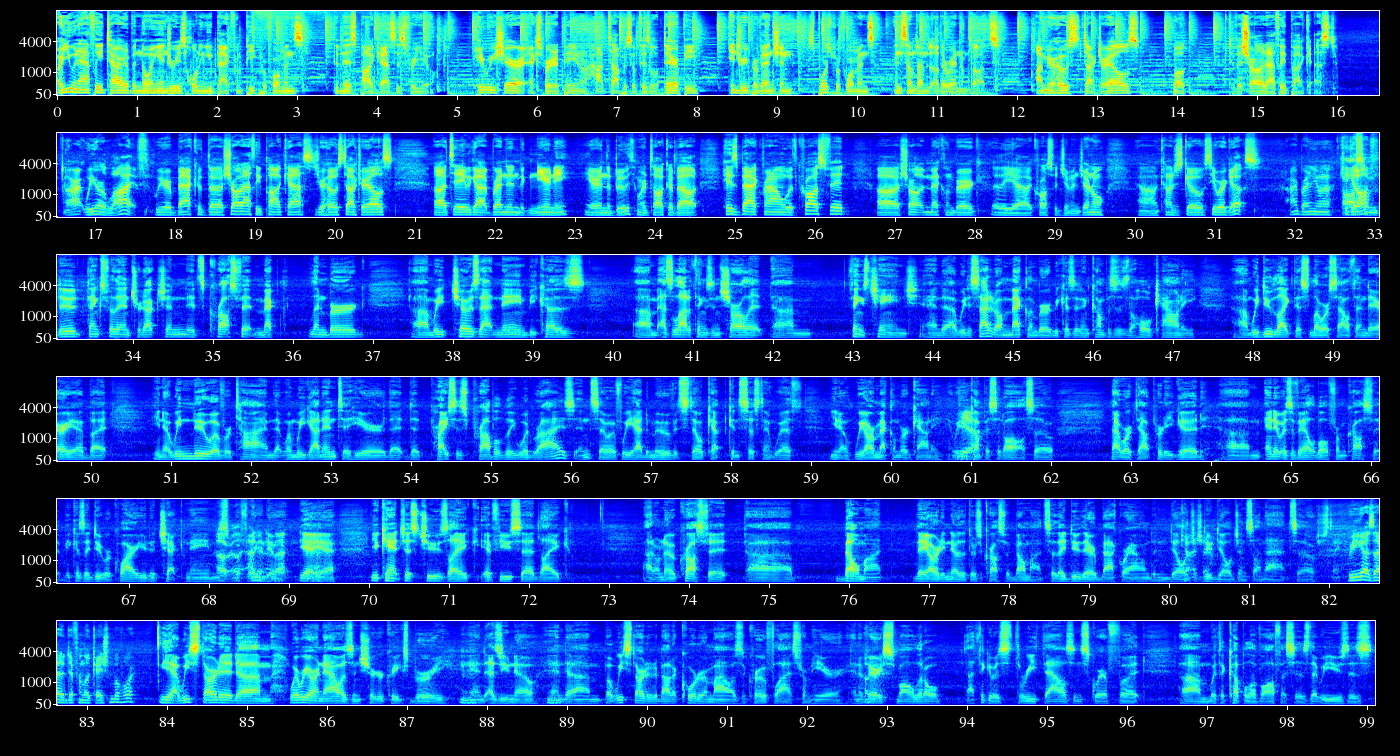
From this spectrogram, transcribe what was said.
Are you an athlete tired of annoying injuries holding you back from peak performance? Then this podcast is for you. Here we share our expert opinion on hot topics of physical therapy, injury prevention, sports performance, and sometimes other random thoughts. I'm your host, Dr. Els. Welcome to the Charlotte Athlete Podcast. All right, we are live. We are back with the Charlotte Athlete Podcast. Your host, Dr. Els. Uh, today we got Brendan McNierney here in the booth. And we're talking about his background with CrossFit, uh, Charlotte Mecklenburg, the uh, CrossFit gym in general, uh, kind of just go see where it goes. All right, Brendan, you want to kick awesome, it off? dude. Thanks for the introduction. It's CrossFit Mecklenburg. Um, we chose that name because, um, as a lot of things in Charlotte, um, things change, and uh, we decided on Mecklenburg because it encompasses the whole county. Um, we do like this lower south end area, but you know, we knew over time that when we got into here that the prices probably would rise, and so if we had to move, it still kept consistent with you know, we are Mecklenburg County and we Yeah. encompass it all. So that worked out pretty good. Um, and it was available from CrossFit because they do require you to check names Oh, really? before you do it. Yeah, Yeah. yeah, You can't just choose like if you said like, I don't know, CrossFit uh, Belmont. They already know that there's a CrossFit Belmont, so they do their background and diligence, Gotcha. due diligence on that. So Interesting. Were you guys at a different location before? Yeah, we started um, where we are now is in Sugar Creek's Brewery, Mm-hmm. and as you know, and um, but we started about a quarter of a mile as the crow flies from here in a Okay. very small little, I think it was three thousand square foot, um, with a couple of offices that we used as.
